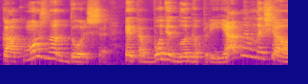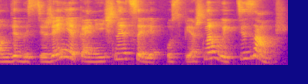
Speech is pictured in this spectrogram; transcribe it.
как можно дольше. Это будет благоприятным началом для достижения конечной цели – успешно выйти замуж.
